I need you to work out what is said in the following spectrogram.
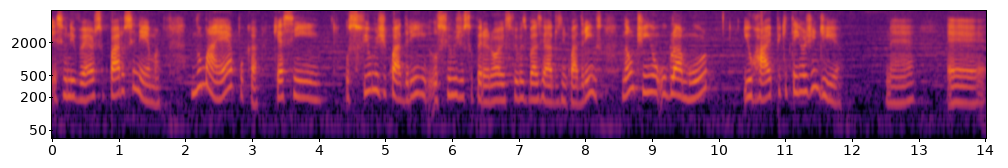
esse universo para o cinema. Numa época que assim os filmes de quadrinhos, os filmes de super-heróis, os filmes baseados em quadrinhos, não tinham o glamour e o hype que tem hoje em dia, né? É,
